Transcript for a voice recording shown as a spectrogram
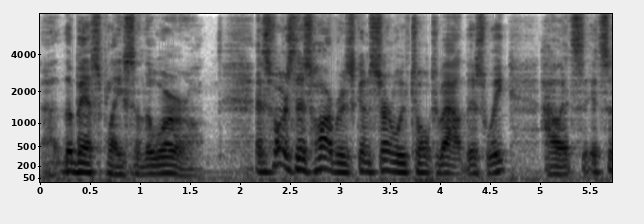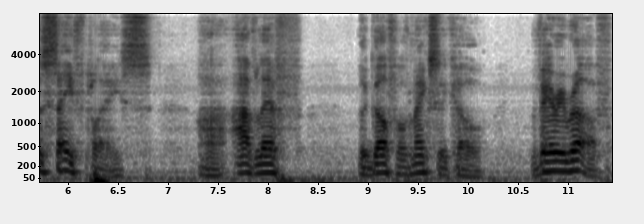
uh, the best place in the world. As far as this harbor is concerned, we've talked about this week how it's it's a safe place. Uh, I've left the Gulf of Mexico, very rough,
